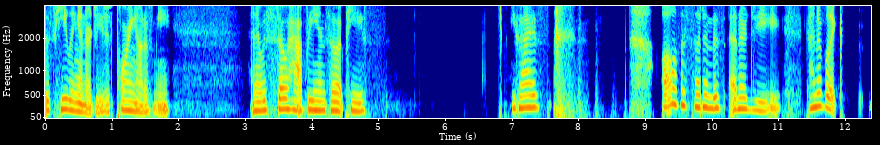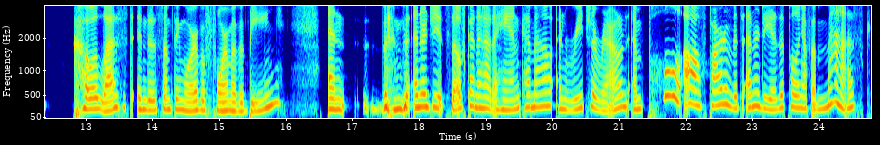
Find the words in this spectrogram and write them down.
this healing energy just pouring out of me. And I was so happy and so at peace. You guys, all of a sudden this energy kind of like coalesced into something more of a form of a being. And the, the energy itself kind of had a hand come out and reach around and pull off part of its energy as if pulling off a mask.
